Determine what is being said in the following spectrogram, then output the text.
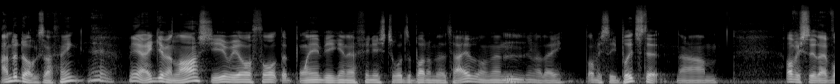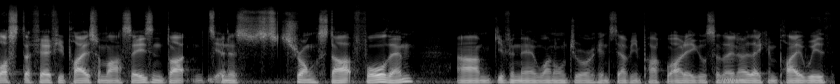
underdogs, I think. Yeah. Yeah, given last year, we all thought that Bellambi are going to finish towards the bottom of the table, and then Mm. you know they obviously blitzed it. Um, obviously, they've lost a fair few players from last season, but it's been a strong start for them, um, given their one-all draw against Albion Park White Eagles. So Mm. they know they can play with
